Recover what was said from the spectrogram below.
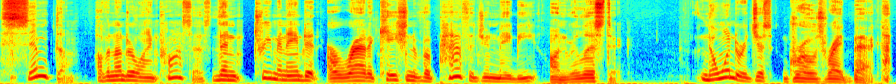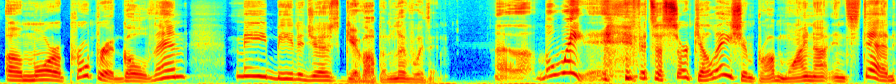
symptom of an underlying process, then treatment aimed at eradication of a pathogen may be unrealistic. No wonder it just grows right back. A more appropriate goal, then, may be to just give up and live with it. Uh, but wait, if it's a circulation problem, why not instead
